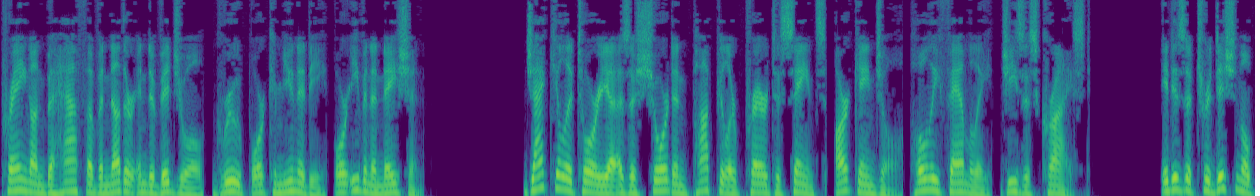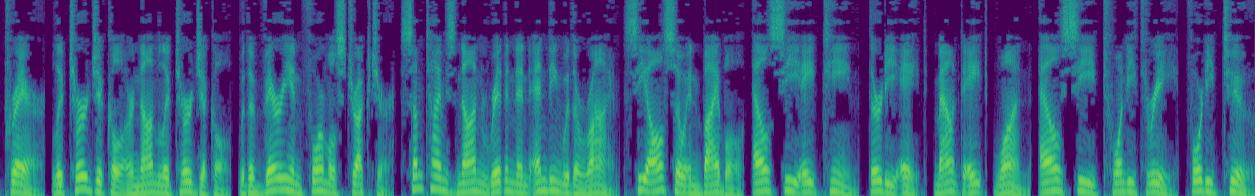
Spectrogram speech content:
praying on behalf of another individual, group or community, or even a nation. Jaculatoria is a short and popular prayer to saints, Archangel, Holy Family, Jesus Christ. It is a traditional prayer, liturgical or non-liturgical, with a very informal structure, sometimes non-written and ending with a rhyme see also in Bible, LC 18, 38, Mount 8, 1, LC 23, 42,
